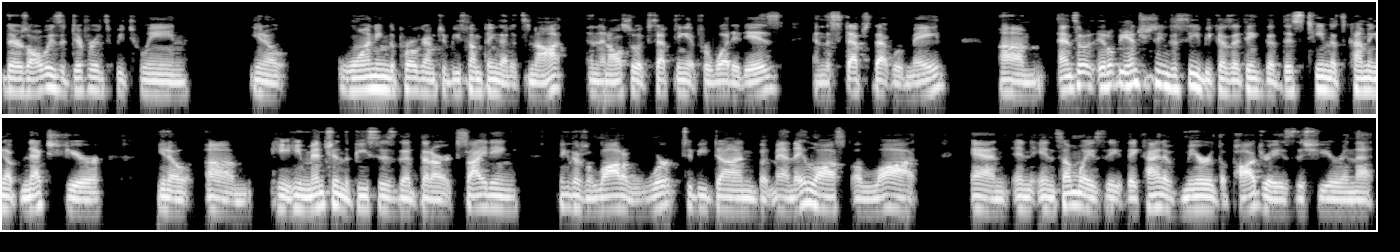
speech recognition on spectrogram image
there's always a difference between, you know, wanting the program to be something that it's not, and then also accepting it for what it is and the steps that were made. Um, and so it'll be interesting to see because I think that this team that's coming up next year, you know, um, he he mentioned the pieces that that are exciting. Think there's a lot of work to be done, but man, they lost a lot. And in in some ways, they they kind of mirrored the Padres this year in that,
